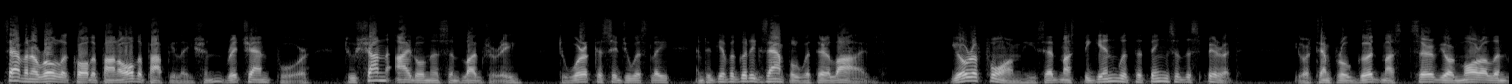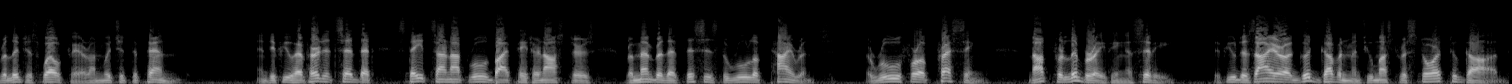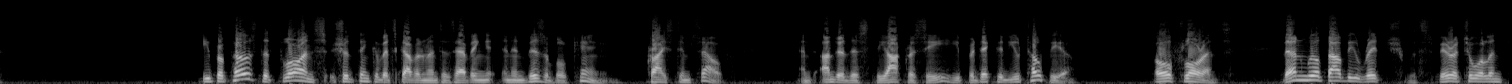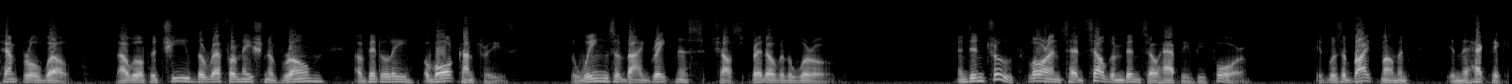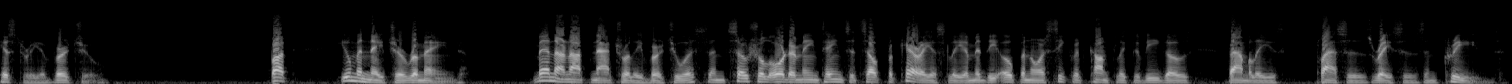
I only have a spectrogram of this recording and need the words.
Savonarola called upon all the population, rich and poor, to shun idleness and luxury, to work assiduously, and to give a good example with their lives. Your reform, he said, must begin with the things of the Spirit. Your temporal good must serve your moral and religious welfare, on which it depends. And if you have heard it said that states are not ruled by paternosters, remember that this is the rule of tyrants, a rule for oppressing, not for liberating a city. If you desire a good government, you must restore it to God. He proposed that Florence should think of its government as having an invisible king, Christ himself, and under this theocracy he predicted utopia. O Florence, then wilt thou be rich with spiritual and temporal wealth. Thou wilt achieve the reformation of Rome, of Italy, of all countries. The wings of thy greatness shall spread over the world. And in truth, Florence had seldom been so happy before. It was a bright moment in the hectic history of virtue. But human nature remained. Men are not naturally virtuous, and social order maintains itself precariously amid the open or secret conflict of egos, families, classes, races, and creeds.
